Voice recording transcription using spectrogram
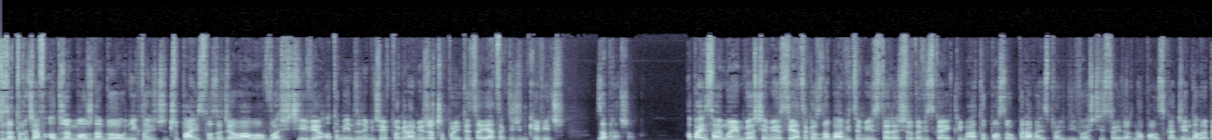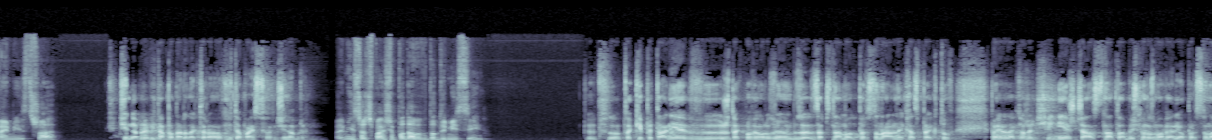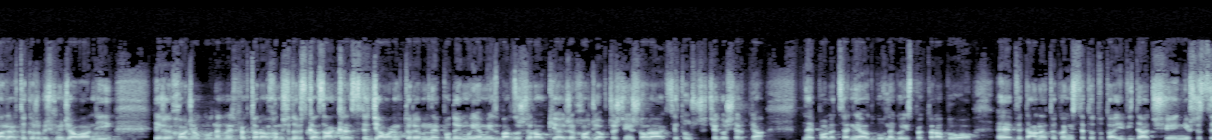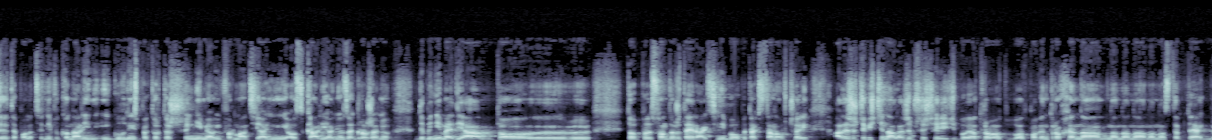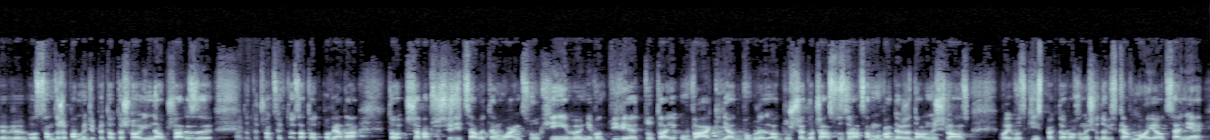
Czy zatrucia w Odrze można było uniknąć, czy, czy państwo zadziałało właściwie? O tym m.in. dzisiaj w programie Rzecz o Polityce. Jacek Niedzinkiewicz, zapraszam. A Państwa moim gościem jest Jacek Ozdoba, wiceminister środowiska i klimatu, poseł Prawa i Sprawiedliwości, Solidarna Polska. Dzień dobry, panie ministrze. Dzień dobry, witam pana redaktora, witam państwa. Dzień dobry. Panie ministrze, czy pan się podał do dymisji? To takie pytanie, że tak powiem, rozumiem, zaczynamy od personalnych aspektów. Panie redaktorze, dzisiaj nie jest czas na to, abyśmy rozmawiali o personaliach, tylko żebyśmy działali. Jeżeli chodzi o głównego inspektora ochrony środowiska, zakres działań, które podejmujemy jest bardzo szeroki, a jeżeli chodzi o wcześniejszą reakcję, to już 3 sierpnia E, polecenie od głównego inspektora było e, wydane, tylko niestety tutaj widać, nie wszyscy te polecenie wykonali i główny inspektor też nie miał informacji ani o skali, ani o zagrożeniu. Gdyby nie media, to e, to sądzę, że tej reakcji nie byłoby tak stanowczej, ale rzeczywiście należy przesiedzieć, bo ja tro, odpowiem trochę na, na, na, na następne jakby, bo sądzę, że pan będzie pytał też o inne obszary z, tak. dotyczące kto za to odpowiada, to trzeba przesiedzieć cały ten łańcuch i niewątpliwie tutaj uwagi, ja w ogóle od dłuższego czasu zwracam uwagę, że Dolny Śląsk, Wojewódzki Inspektor Ochrony Środowiska w mojej ocenie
